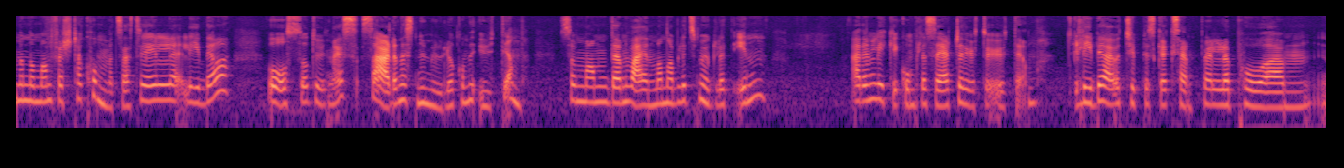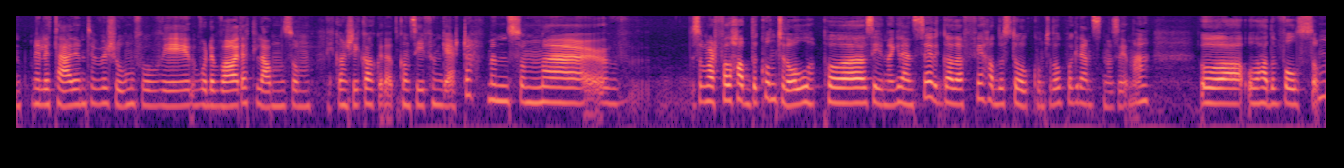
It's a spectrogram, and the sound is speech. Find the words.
Men når man først har kommet seg til Libya, og også Tunis, så er det nesten umulig å komme ut igjen. Så man, den veien man har blitt smuglet inn, er en like komplisert rute ut igjen. Libya er jo et typisk eksempel på um, militær intervensjon hvor, hvor, det var et land som vi kanskje ikke akkurat kan si fungerte, men som uh, som i hvert fall hadde kontroll på sine grenser. Gaddafi hadde stålkontroll på grensene sine. Og, og hadde voldsom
